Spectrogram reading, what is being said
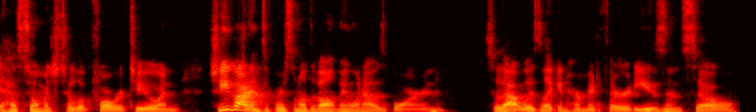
has so much to look forward to and she got into personal development when i was born. So that was like in her mid 30s and so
